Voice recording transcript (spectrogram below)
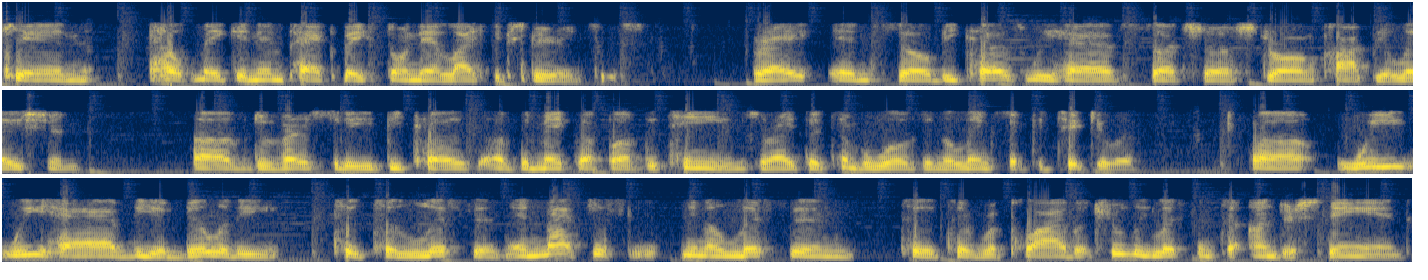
can help make an impact based on their life experiences, right? And so, because we have such a strong population of diversity because of the makeup of the teams, right? The Timberwolves and the Lynx in particular. Uh, we we have the ability to, to listen and not just you know listen to, to reply, but truly listen to understand.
